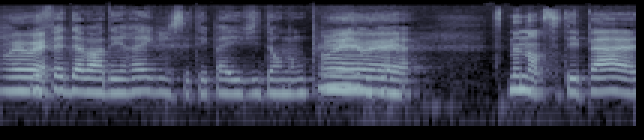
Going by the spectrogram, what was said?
le fait d'avoir des règles, c'était pas évident non plus. Euh, non, non, c'était pas,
